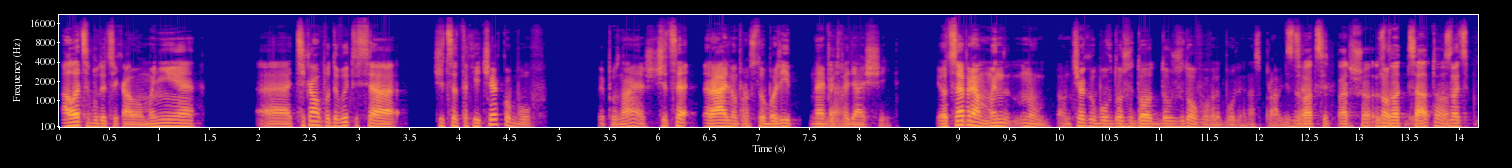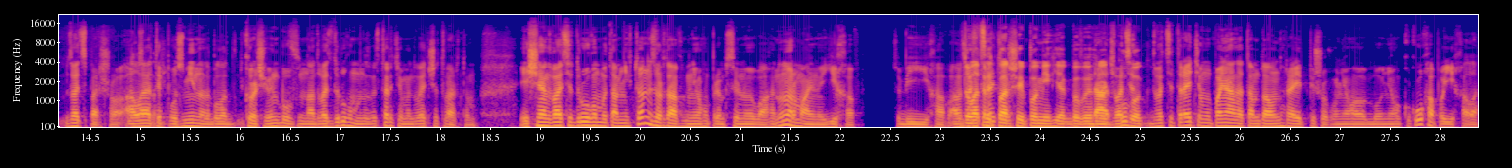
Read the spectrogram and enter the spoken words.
але це буде цікаво. Мені е, цікаво подивитися, чи це такий чеко був, типу, знаєш, чи це реально просто боліт непідходящий. І оце прям ми, ну, там чеко був дуже, до- дуже довго в Редбулі, насправді. З 21-го, з Ну, 20-го. з 20 21-го, але, 21-го. типу, зміна була. Коротше, він був на 22-му, на 23-му, на 24-му. І ще на 22-му там ніхто не звертав на нього прям сильної уваги. Ну, нормально, їхав, собі їхав. А 23-му 21-й поміг якби Да, виграти 20, 23-му, понятно, там даунгрейд пішов, у нього, бо у нього кукуха поїхала.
